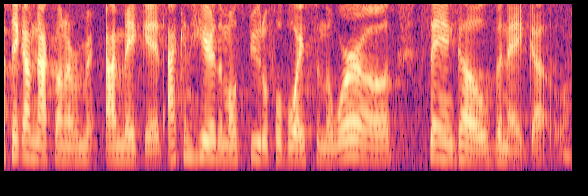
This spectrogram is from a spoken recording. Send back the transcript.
I think I'm not going to rem- I make it. I can hear the most beautiful voice in the world saying, Go, Vinay, go.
